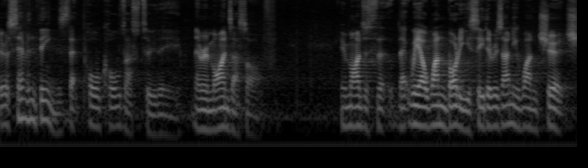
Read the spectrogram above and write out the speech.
there are seven things that Paul calls us to there and reminds us of. He reminds us that, that we are one body. You see, there is only one church.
